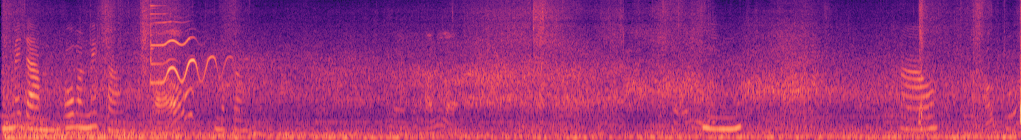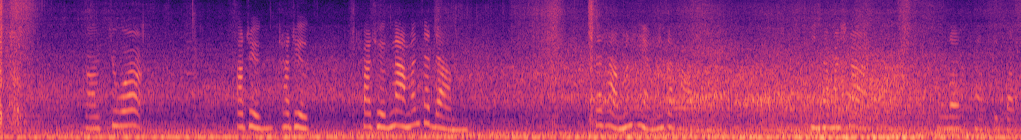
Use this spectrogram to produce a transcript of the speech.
มันไม่ดำโอ้มันไม่ขาวขาวบ่ขาว ขาวนี่เหรอหินขาวขาวจุ๊บขาวจั่วถ้าถึกถ้าถึกถ้าถึกน้ำมันจะดำแต่ถ้ามันแห้งมันจะขาวหินธรรมชาติร้อยห้าสิบบาท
